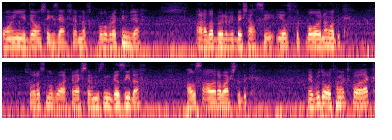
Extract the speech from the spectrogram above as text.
17-18 yaşlarında futbolu bırakınca Arada böyle bir 5-6 yıl futbol oynamadık. Sonrasında bu arkadaşlarımızın gazıyla halı sahalara başladık. Ve bu da otomatik olarak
